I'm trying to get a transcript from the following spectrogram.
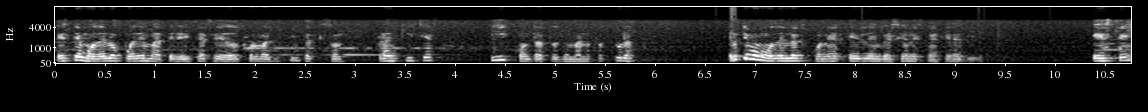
Este modelo puede materializarse de dos formas distintas que son franquicias y contratos de manufactura. El último modelo a exponer es la inversión extranjera directa. Este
